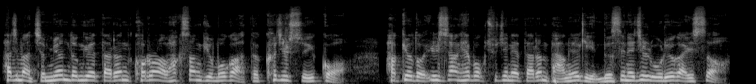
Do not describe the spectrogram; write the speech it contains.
하지만 전면 등교에 따른 코로나 확산 규모가 더 커질 수 있고 학교도 일상 회복 추진에 따른 방역이 느슨해질 우려가 있어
